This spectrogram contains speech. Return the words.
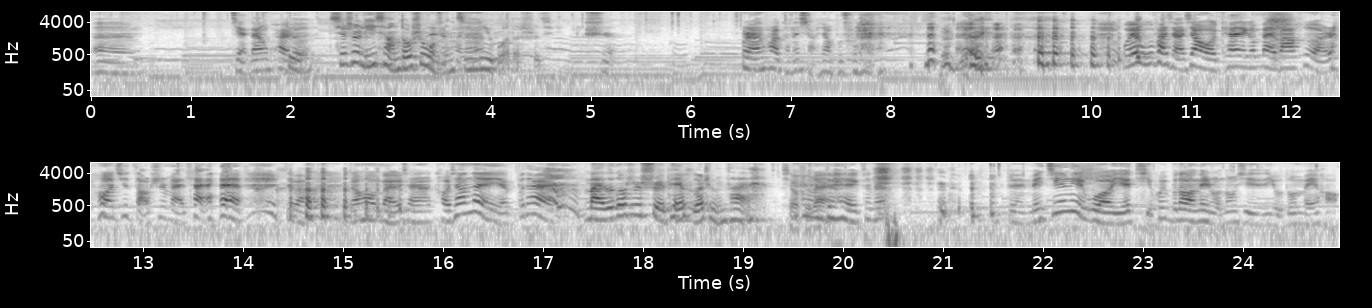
嗯，简单快乐对，其实理想都是我们经历过的事情。是，不然的话可能想象不出来。我也无法想象我开一个迈巴赫，然后去早市买菜，对吧？然后买个啥烤箱，那也不太买的都是水培合成菜。嗯，小时代，对，可能对没经历过，也体会不到那种东西有多美好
